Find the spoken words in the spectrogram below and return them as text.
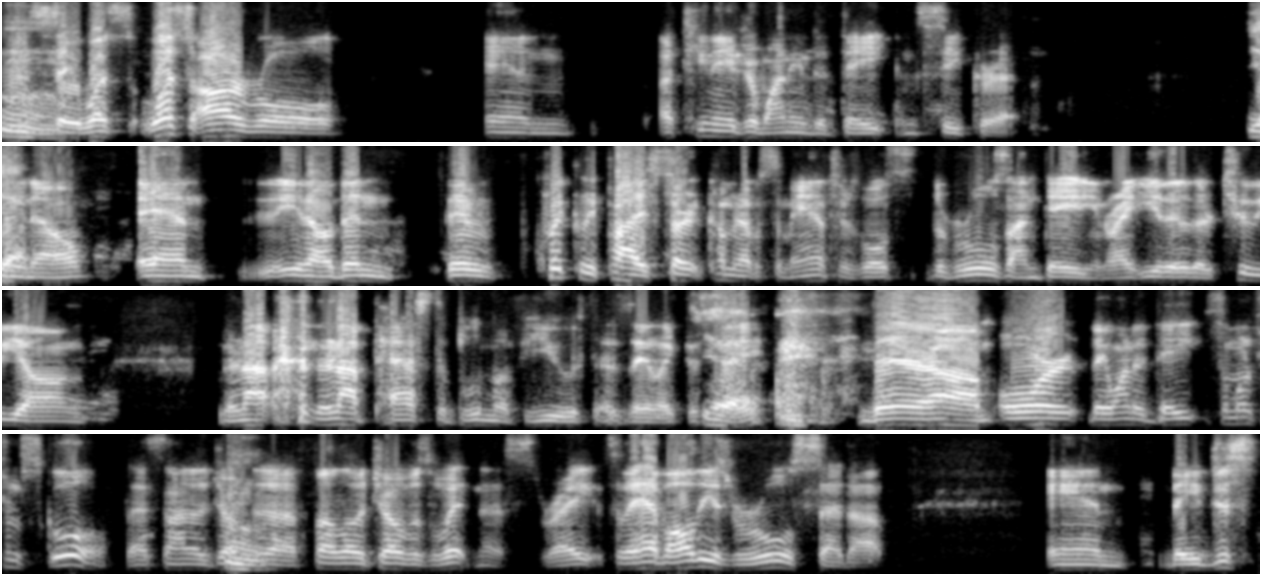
and hmm. say what's what's our role in a teenager wanting to date in secret. Yeah. You know, and you know, then they quickly probably start coming up with some answers. Well, the rules on dating, right? Either they're too young, they're not they're not past the bloom of youth as they like to Yeah. say they're um or they want to date someone from school that's not a, Jo- Mm. a fellow jehovah's witness right so they have all these rules set up and they just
